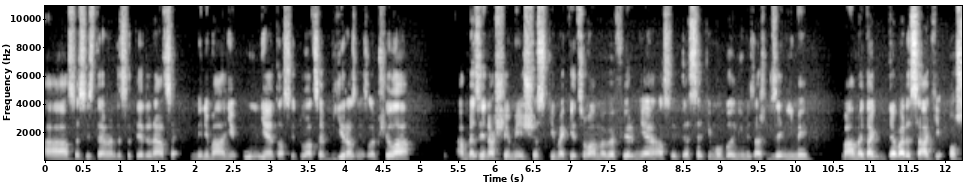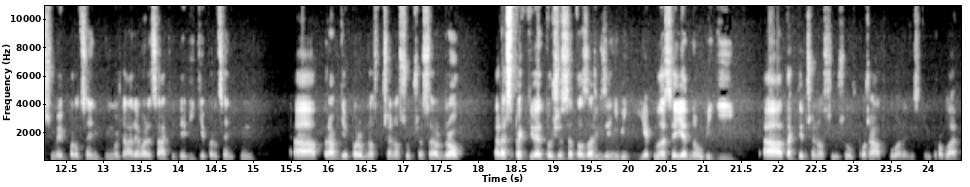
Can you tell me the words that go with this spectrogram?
a se systémem 10.11 se minimálně u mě ta situace výrazně zlepšila a mezi našimi šesti Macy, co máme ve firmě, asi deseti mobilními zařízeními, máme tak 98%, možná 99% pravděpodobnost přenosu přes AirDrop, respektive to, že se ta zařízení vidí. Jakmile se jednou vidí, tak ty přenosy už jsou v pořádku a není s tím problém.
